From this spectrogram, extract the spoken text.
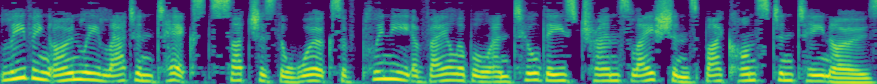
leaving only Latin texts such as the works of Pliny available until these translations by Constantinus.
